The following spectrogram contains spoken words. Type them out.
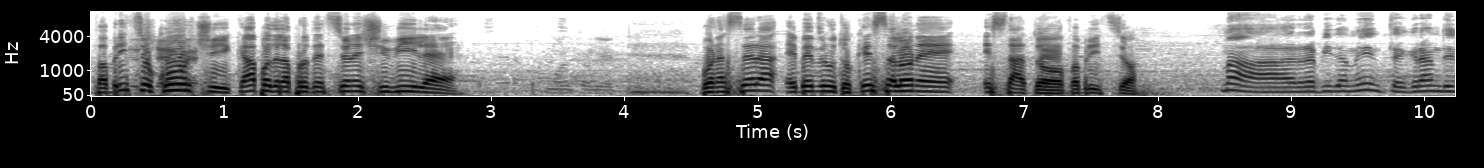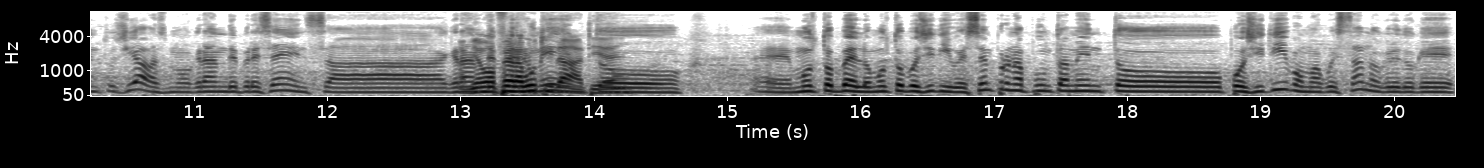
Fabrizio. Curci capo della protezione civile buonasera e benvenuto che salone è stato Fabrizio? Ma rapidamente, grande entusiasmo, grande presenza, grande Abbiamo appena avuto i dati, fermento, eh, molto bello, molto positivo. È sempre un appuntamento positivo, ma quest'anno credo che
